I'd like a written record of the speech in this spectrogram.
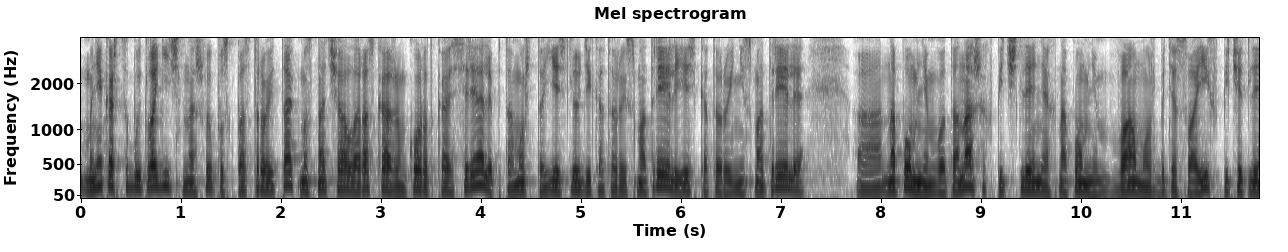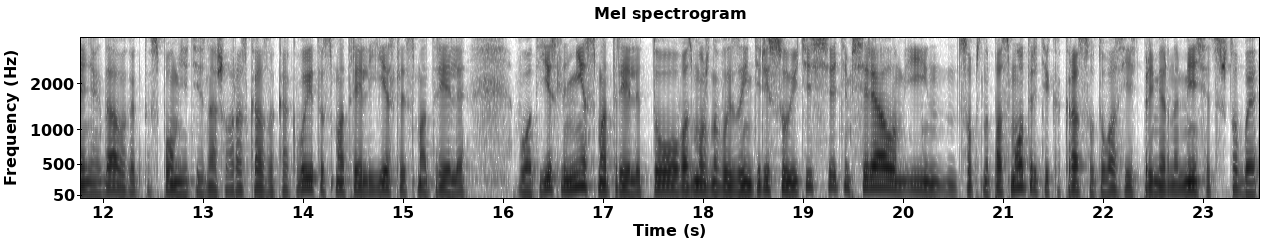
Мне кажется, будет логично наш выпуск построить так. Мы сначала расскажем коротко о сериале, потому что есть люди, которые смотрели, есть, которые не смотрели. А, напомним вот о наших впечатлениях, напомним вам, может быть, о своих впечатлениях, да, вы как-то вспомните из нашего рассказа, как вы это смотрели, если смотрели. Вот, если не смотрели, то, возможно, вы заинтересуетесь этим сериалом и, собственно, посмотрите. Как раз вот у вас есть примерно месяц, чтобы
